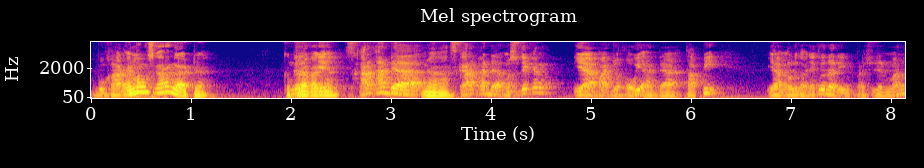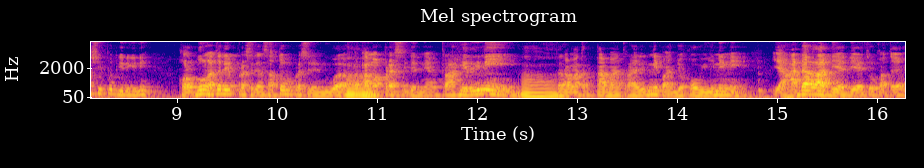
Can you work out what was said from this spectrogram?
Bung Karno emang sekarang nggak ada Enggak, gebrakannya ya, sekarang ada. Nah. Sekarang ada. Maksudnya kan ya Pak Jokowi ada, tapi yang lu tanya tuh dari presiden mana sih put gini-gini? Kalau gue nggak tahu dari presiden satu sama presiden dua, Ah. sama presiden yang terakhir ini, Ah. sama, sama yang terakhir ini Pak Jokowi ini nih, ya ada lah dia dia itu katanya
